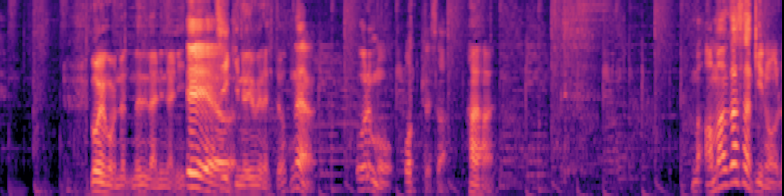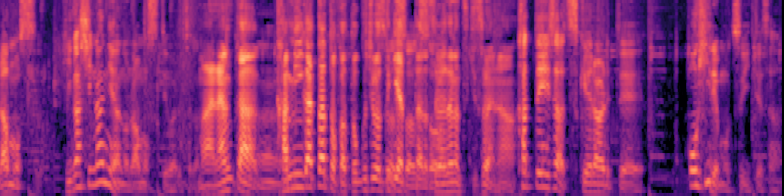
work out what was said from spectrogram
ごめんごめんななになにいやいや。地域の有名な人？はいね俺もおってさ。はいまあ尼崎のラモス。東何屋のラモスって言われてたまあなんかうん。髪型とか特徴的やったらそれだなつきそうやな。勝手にさつけられて尾ひれもついてさ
